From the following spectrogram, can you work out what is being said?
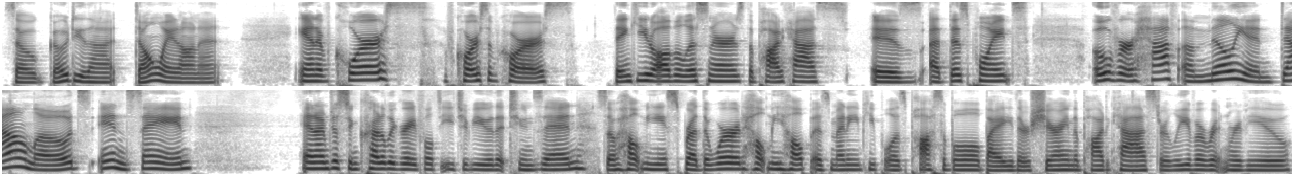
so go do that don't wait on it and of course, of course, of course, thank you to all the listeners. The podcast is at this point over half a million downloads. Insane. And I'm just incredibly grateful to each of you that tunes in. So help me spread the word, help me help as many people as possible by either sharing the podcast or leave a written review.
